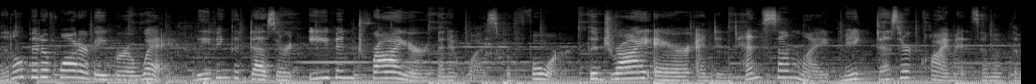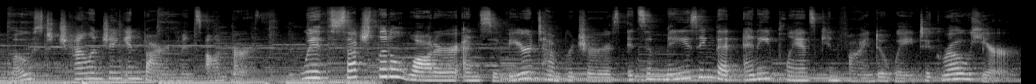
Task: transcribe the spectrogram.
little bit of water vapor away, leaving the desert even drier than it was before. The dry air and intense sunlight make desert climate some of the most challenging environments on Earth. With such little water and severe temperatures, it's amazing that any plants can find a way to grow here.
